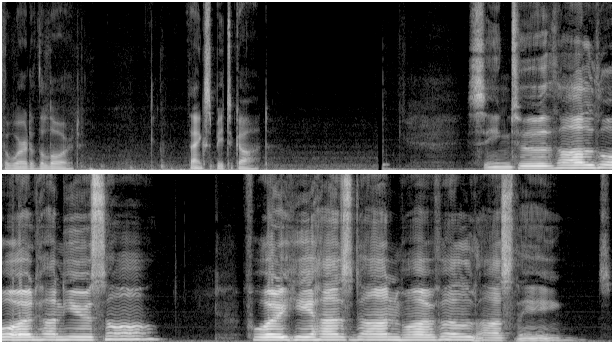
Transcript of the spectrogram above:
The Word of the Lord. Thanks be to God. Sing to the Lord a new song, for he has done marvelous things.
